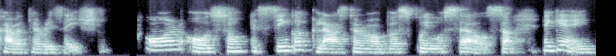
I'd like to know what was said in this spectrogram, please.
characterization or also a single cluster of squamous cells. Again,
